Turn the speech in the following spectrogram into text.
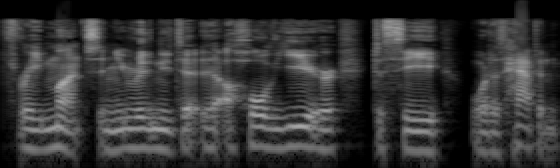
three months, and you really need to a whole year to see what has happened.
